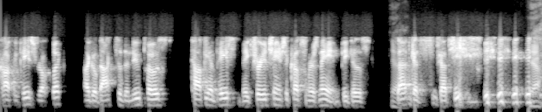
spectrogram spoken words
copy and paste real quick. I go back to the new post, copy and paste. Make sure you change the customer's name because yeah. that gets got cheesy. yeah.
